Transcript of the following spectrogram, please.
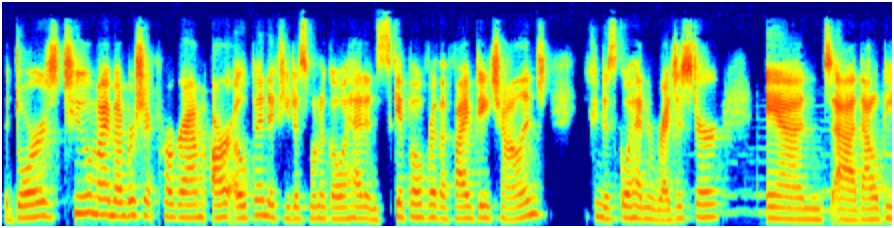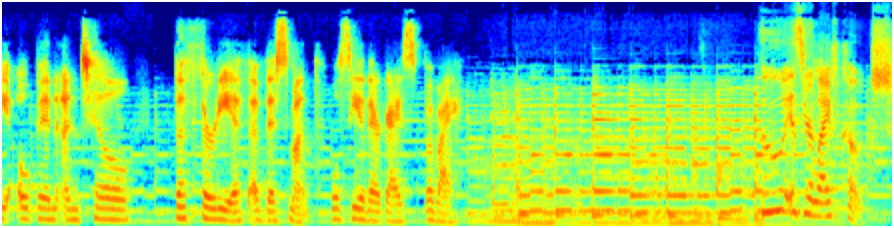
The doors to my membership program are open. If you just want to go ahead and skip over the five day challenge, you can just go ahead and register, and uh, that'll be open until the 30th of this month. We'll see you there, guys. Bye bye. Who is your life coach?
